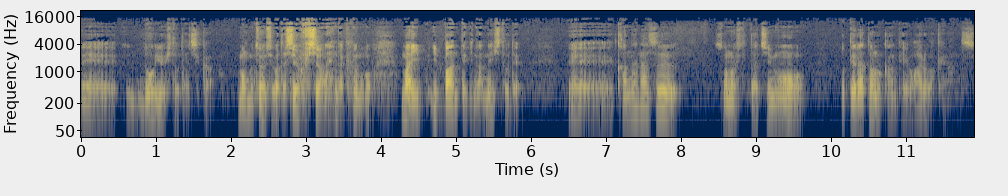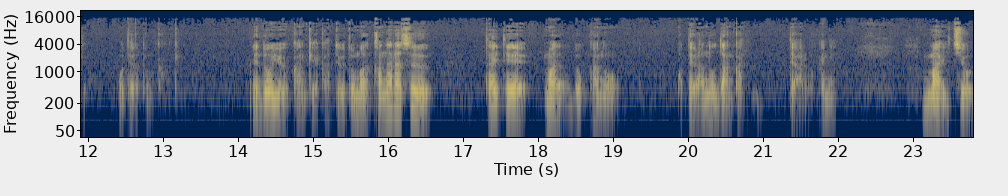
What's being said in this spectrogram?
えー、どういう人たちか、まあ、もちろん私よく知らないんだけども、まあ、一般的な、ね、人で、えー、必ずその人たちもお寺との関係はあるわけなんですよ。お寺との関係。でどういう関係かというと、まあ、必ず大抵、まあ、どっかの寺の檀家であるわけね。まあ一応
